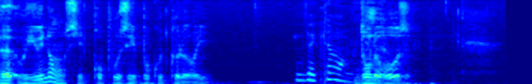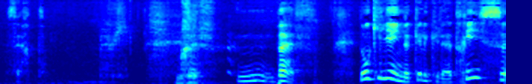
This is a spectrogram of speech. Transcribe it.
euh, oui ou non, s'il proposait beaucoup de coloris, Exactement. dont le ça. rose. Certes. Bref. Mm, Bref. Donc il y a une calculatrice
